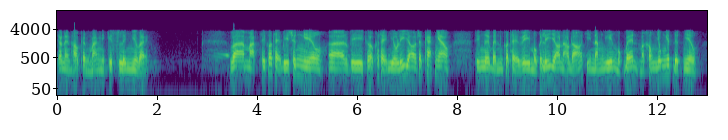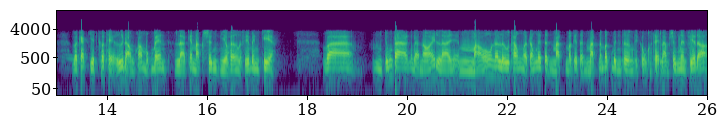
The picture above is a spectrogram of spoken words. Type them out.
Cho nên họ cần mang những cái sling như vậy. Và mặt thì có thể bị sưng nhiều à, vì có có thể nhiều lý do rất khác nhau. Thì người bệnh có thể vì một cái lý do nào đó chỉ nằm nghiêng một bên mà không nhúc nhích được nhiều. Và các dịch có thể ứ động qua một bên là cái mặt sưng nhiều hơn là phía bên kia và chúng ta đã nói là máu nó lưu thông ở trong cái tĩnh mạch mà cái tĩnh mạch nó bất bình thường thì cũng có thể làm sưng lên phía đó.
